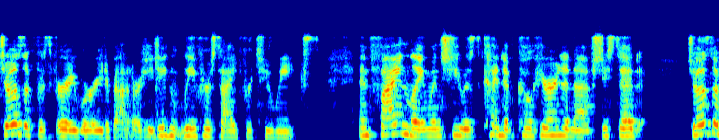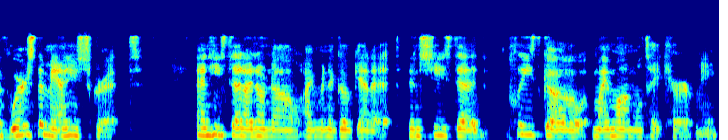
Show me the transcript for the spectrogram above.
Joseph was very worried about her. He didn't leave her side for two weeks. And finally, when she was kind of coherent enough, she said, Joseph, where's the manuscript? And he said, I don't know, I'm going to go get it. And she said, Please go, my mom will take care of me.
